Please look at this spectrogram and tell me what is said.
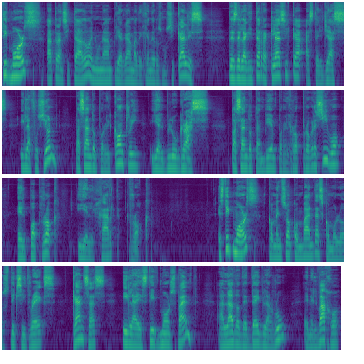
Steve Morse ha transitado en una amplia gama de géneros musicales, desde la guitarra clásica hasta el jazz y la fusión, pasando por el country y el bluegrass, pasando también por el rock progresivo, el pop rock y el hard rock. Steve Morse comenzó con bandas como los Dixie Dregs, Kansas y la Steve Morse Band, al lado de Dave LaRue en el bajo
